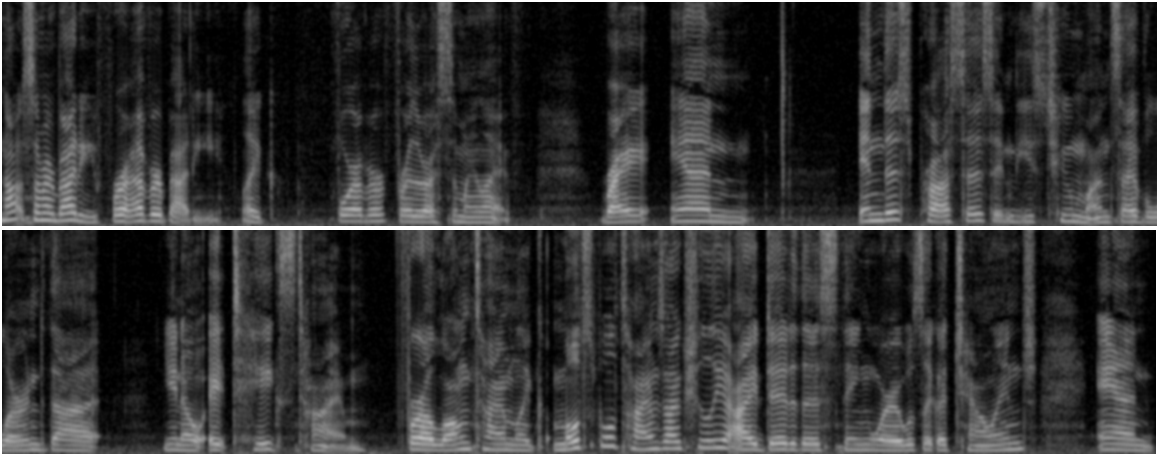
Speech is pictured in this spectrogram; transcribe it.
Not summer baddie, forever baddie. Like forever for the rest of my life. Right? And in this process, in these two months, I've learned that, you know, it takes time. For a long time, like multiple times actually, I did this thing where it was like a challenge and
